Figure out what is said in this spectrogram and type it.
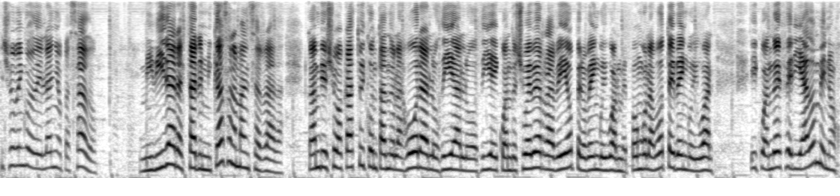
Yo vengo del año pasado, mi vida era estar en mi casa nada más encerrada. En cambio yo acá estoy contando las horas, los días, los días y cuando llueve rabeo, pero vengo igual, me pongo la bota y vengo igual. Y cuando es feriado me enojo.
